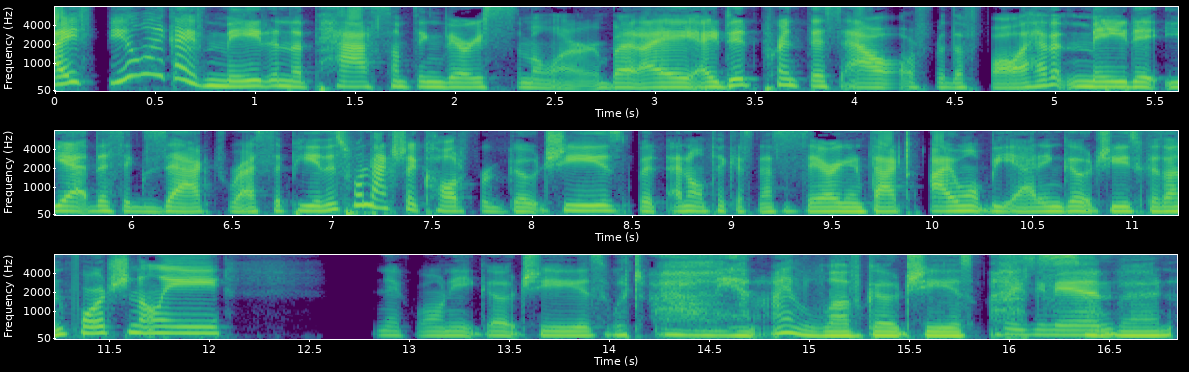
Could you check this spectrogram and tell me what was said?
I feel like I've made in the past something very similar, but I, I did print this out for the fall. I haven't made it yet, this exact recipe. This one actually called for goat cheese, but I don't think it's necessary. In fact, I won't be adding goat cheese because unfortunately, Nick won't eat goat cheese, which, oh man, I love goat cheese. Crazy man. So good.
